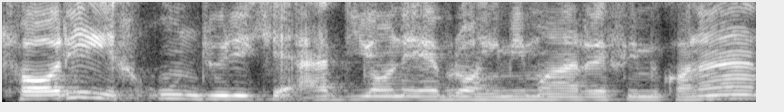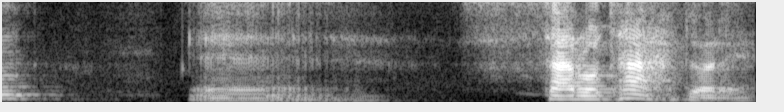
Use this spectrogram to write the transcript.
تاریخ اونجوری که ادیان ابراهیمی معرفی می‌کنن سر و ته داره.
